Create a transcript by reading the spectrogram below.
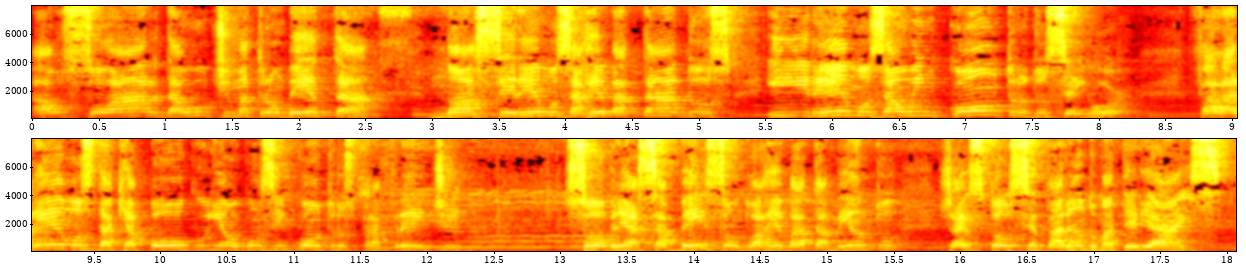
ao soar da última trombeta, nós seremos arrebatados e iremos ao encontro do Senhor. Falaremos daqui a pouco, em alguns encontros para frente, sobre essa bênção do arrebatamento. Já estou separando materiais,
